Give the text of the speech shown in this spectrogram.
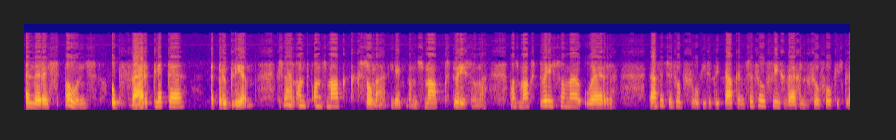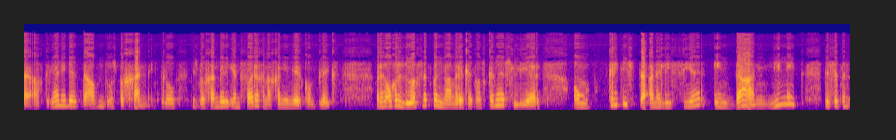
in 'n respons op werklike 'n probleem. Verstaan ons ons maak somme, jy weet ons maak stories somme. Ons maak stories somme oor daar is soveel voeltjies op die tak en soveel vlieg weg en hoeveel voeltjies bly agter. Ja nee, dit daar moet ons begin. Ek bedoel, mens begin by die eenvoudig en dan gaan jy meer kompleks. Maar dit is ongelooflik belangrik dat ons kinders leer om krities te analiseer en dan nie net te sit en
